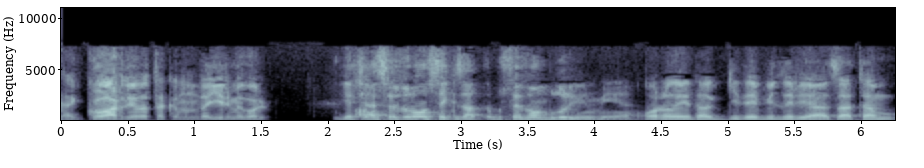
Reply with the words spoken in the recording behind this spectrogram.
Yani Guardiola takımında 20 gol. Geçen atsın. sezon 18 attı bu sezon bulur 20 ya. Oraya da gidebilir ya. Zaten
